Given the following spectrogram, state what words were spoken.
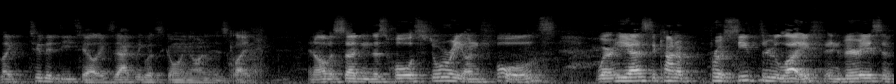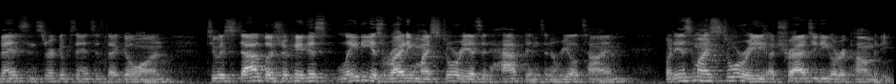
like to the detail, exactly what's going on in his life. And all of a sudden, this whole story unfolds where he has to kind of proceed through life in various events and circumstances that go on to establish okay, this lady is writing my story as it happens in real time, but is my story a tragedy or a comedy?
